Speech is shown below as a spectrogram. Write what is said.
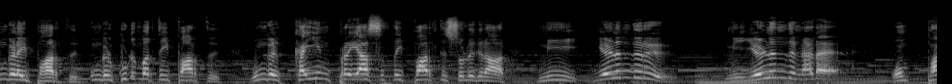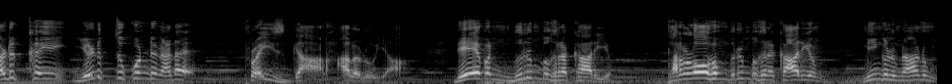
உங்களை பார்த்து உங்கள் குடும்பத்தை பார்த்து உங்கள் கையின் பிரயாசத்தை பார்த்து சொல்லுகிறார். நீ எழுந்துரு நீ எழுந்து நட உன் படுக்கையை எடுத்துக்கொண்டு நட. பிரைஸ் காட் ஹாலலூயா தேவன் விரும்புகிற காரியம் பரலோகம் விரும்புகிற காரியம் நீங்களும் நானும்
